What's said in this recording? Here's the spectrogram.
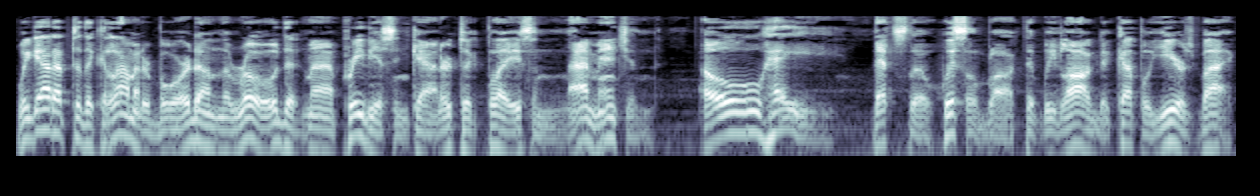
We got up to the kilometer board on the road that my previous encounter took place and I mentioned, Oh, hey, that's the whistle block that we logged a couple years back,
